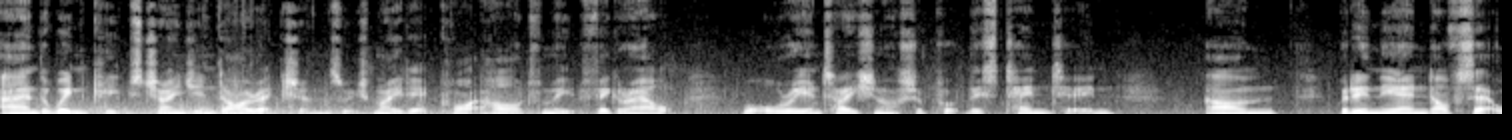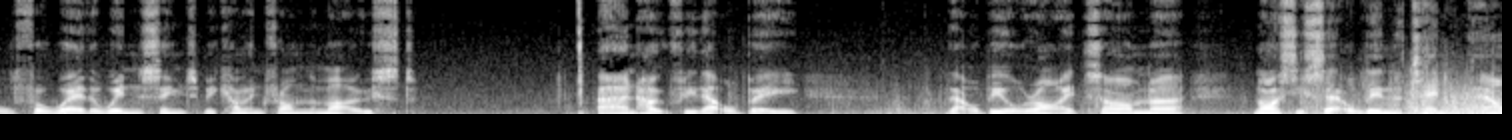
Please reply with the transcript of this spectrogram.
and the wind keeps changing directions which made it quite hard for me to figure out what orientation I should put this tent in. Um, but in the end I've settled for where the wind seems to be coming from the most. And hopefully that will be that will be all right. So I'm uh, nicely settled in the tent now.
